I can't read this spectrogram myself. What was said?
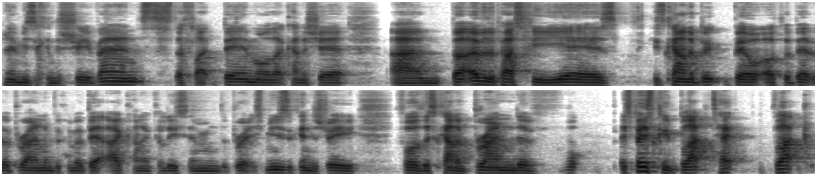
you know, music industry events, stuff like BIM, all that kind of shit. Um, but over the past few years, he's kind of bu- built up a bit of a brand and become a bit iconic, at least in the British music industry, for this kind of brand of it's basically black tech, black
